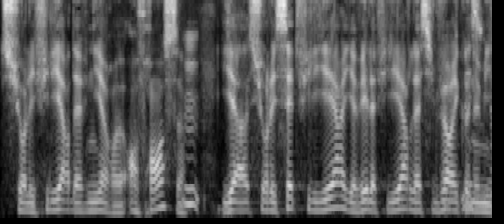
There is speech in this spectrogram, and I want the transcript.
sur les filières d'avenir en France. Mm. Il y a sur les sept filières il y avait la filière de la silver economy,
